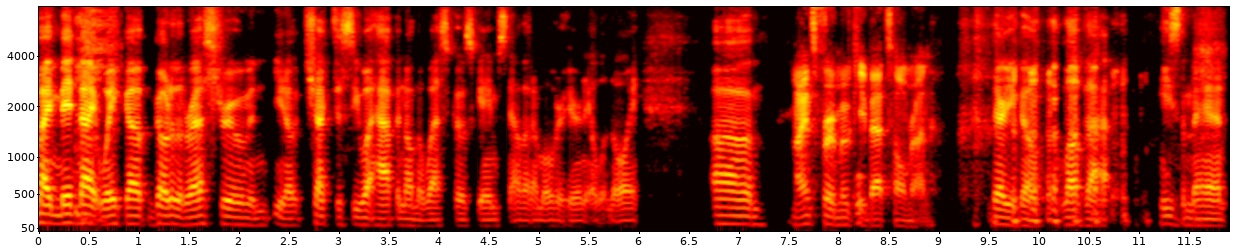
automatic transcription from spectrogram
my midnight wake up, go to the restroom, and you know check to see what happened on the West Coast games. Now that I'm over here in Illinois, um, mine's for Mookie Betts home run. There you go. Love that. He's the man.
